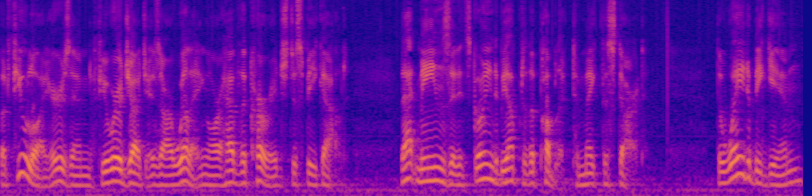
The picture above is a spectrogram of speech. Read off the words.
but few lawyers and fewer judges are willing or have the courage to speak out. That means that it's going to be up to the public to make the start. The way to begin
